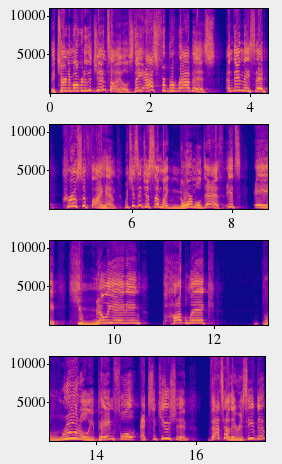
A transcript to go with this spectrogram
They turned him over to the Gentiles. They asked for Barabbas. And then they said, crucify him, which isn't just some like normal death. It's a humiliating, public, brutally painful execution. That's how they received him.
